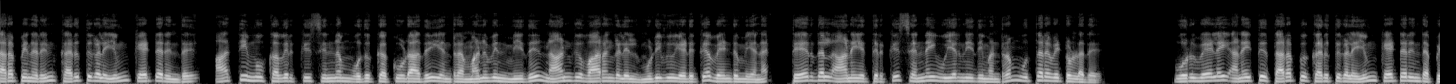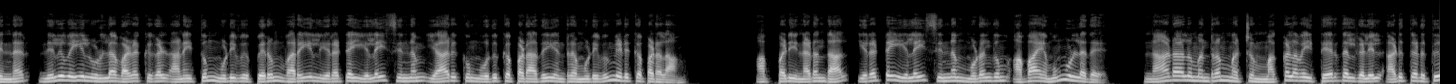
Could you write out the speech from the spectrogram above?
தரப்பினரின் கருத்துகளையும் கேட்டறிந்து அதிமுகவிற்கு சின்னம் ஒதுக்கக்கூடாது என்ற மனுவின் மீது நான்கு வாரங்களில் முடிவு எடுக்க வேண்டும் என தேர்தல் ஆணையத்திற்கு சென்னை உயர்நீதிமன்றம் உத்தரவிட்டுள்ளது. ஒருவேளை அனைத்து தரப்பு கருத்துகளையும் கேட்டறிந்த பின்னர் நிலுவையில் உள்ள வழக்குகள் அனைத்தும் முடிவு பெறும் வரையில் இரட்டை இலை சின்னம் யாருக்கும் ஒதுக்கப்படாது என்ற முடிவும் எடுக்கப்படலாம். அப்படி நடந்தால் இரட்டை இலை சின்னம் முடங்கும் அபாயமும் உள்ளது. நாடாளுமன்றம் மற்றும் மக்களவைத் தேர்தல்களில் அடுத்தடுத்து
